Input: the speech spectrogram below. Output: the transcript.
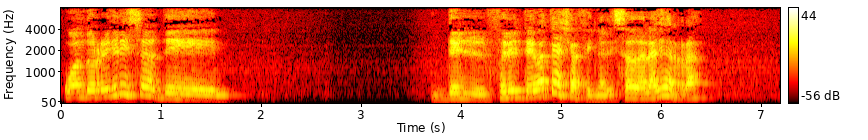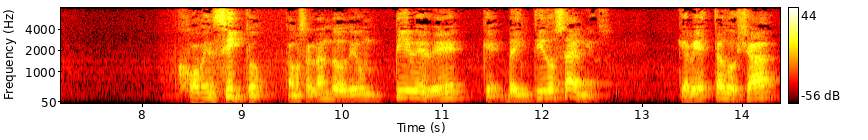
cuando regresa de, del frente de batalla, finalizada la guerra, jovencito, estamos hablando de un pibe de ¿qué? 22 años, que había estado ya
